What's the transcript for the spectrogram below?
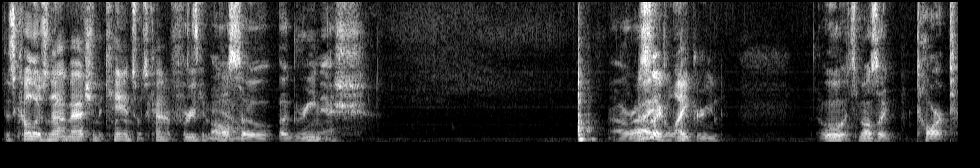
This color's not matching the can, so it's kind of freaking It's me out. also a greenish. All right. This is like light green. Ooh, it smells like tart.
